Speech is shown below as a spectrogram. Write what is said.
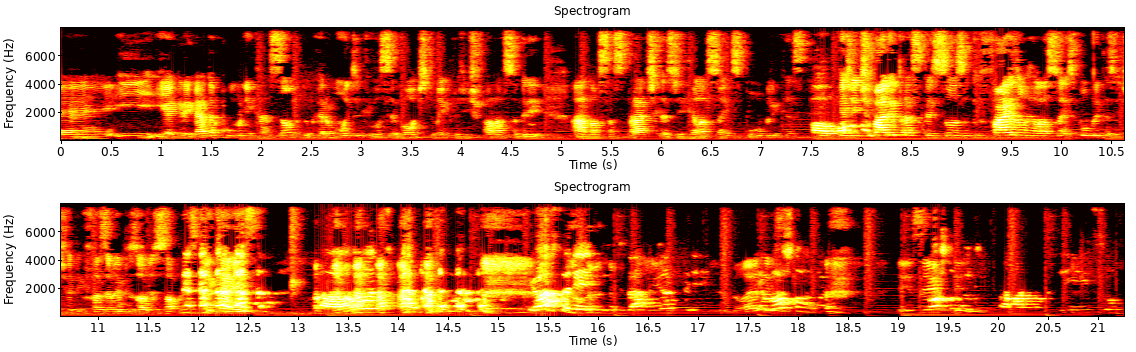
é, e, e agregado à comunicação, porque eu quero muito que você volte também para a gente falar sobre as nossas práticas de relações públicas. Oh. Que a gente fale para as pessoas o que faz um relações públicas. A gente vai ter que fazer um episódio só para explicar isso. Vamos! eu aceito, desafio aceito. Não é eu gosto muito. Gosto muito de falar sobre isso.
